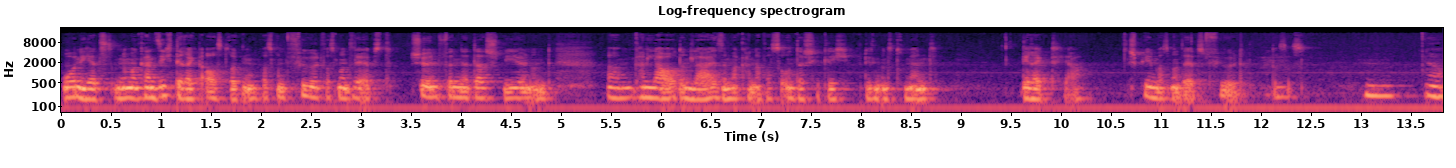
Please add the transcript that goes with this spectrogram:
Ohne jetzt, und man kann sich direkt ausdrücken, was man fühlt, was man selbst schön findet, das spielen und ähm, kann laut und leise, man kann einfach so unterschiedlich auf diesem Instrument direkt, ja, spielen, was man selbst fühlt. Das ist. Mhm. Ja.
